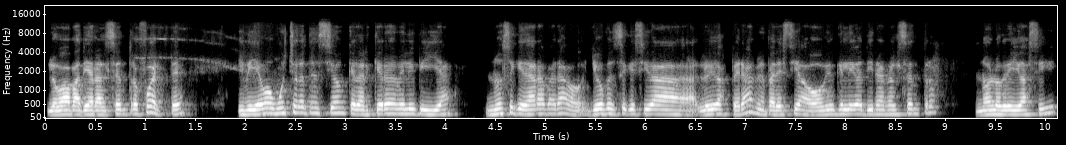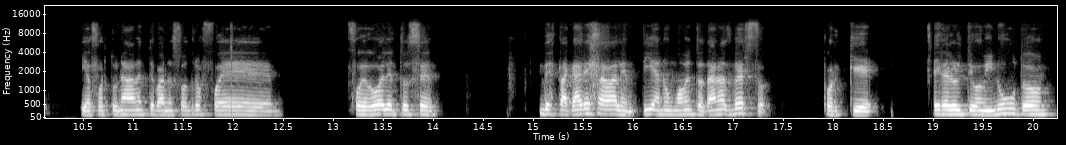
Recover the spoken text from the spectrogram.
lo va a patear al centro fuerte. Y me llamó mucho la atención que el arquero de Melipilla no se quedara parado. Yo pensé que se iba, lo iba a esperar, me parecía obvio que le iba a tirar al centro, no lo creyó así. Y afortunadamente para nosotros fue, fue gol. Entonces, destacar esa valentía en un momento tan adverso, porque era el último minuto,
